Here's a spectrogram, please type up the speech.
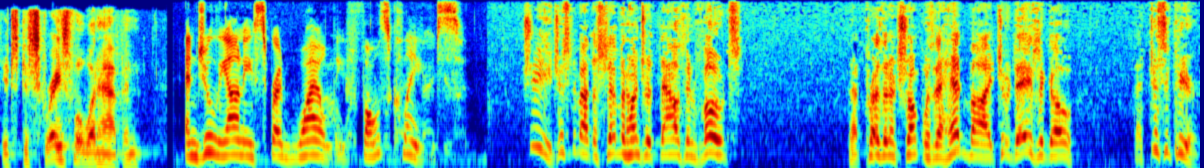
It's disgraceful what happened. And Giuliani spread wildly false claims. Gee, just about the 700,000 votes that President Trump was ahead by two days ago, that disappeared.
